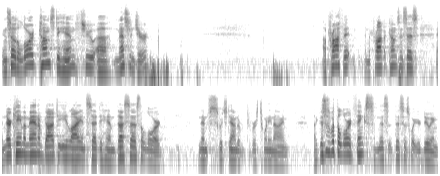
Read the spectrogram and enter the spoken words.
And so the Lord comes to him through a messenger, a prophet, and the prophet comes and says, And there came a man of God to Eli and said to him, Thus says the Lord. And then switch down to, verse 29. Like, this is what the Lord thinks, and this, this is what you're doing.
